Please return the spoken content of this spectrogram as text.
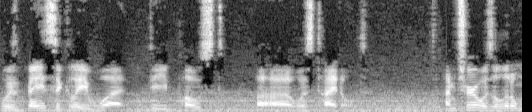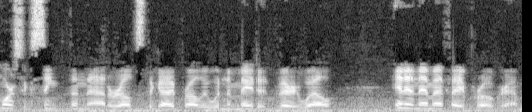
Was basically what the post uh, was titled. I'm sure it was a little more succinct than that, or else the guy probably wouldn't have made it very well in an MFA program.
